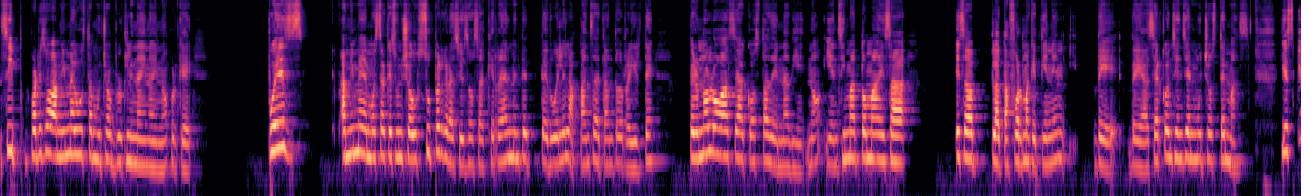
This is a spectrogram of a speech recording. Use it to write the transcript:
sí, por eso a mí me gusta mucho Brooklyn Nine-Nine, ¿no? Porque, pues, a mí me demuestra que es un show súper gracioso, o sea, que realmente te duele la panza de tanto reírte, pero no lo hace a costa de nadie, ¿no? Y encima toma esa, esa plataforma que tienen de, de hacer conciencia en muchos temas. Y es que...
